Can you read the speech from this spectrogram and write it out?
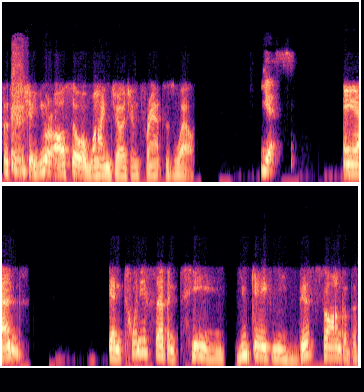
so Tanisha, you are also a wine judge in France as well. Yes. And in 2017, you gave me this song of the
